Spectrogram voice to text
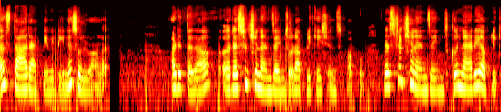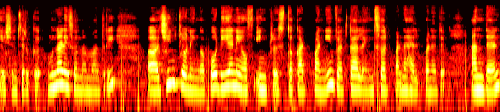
தான் ஸ்டார் ஆக்டிவிட்டின்னு சொல்லுவாங்க. அடுத்ததாக ரெஸ்ட்ரிக்ஷன் என்சைம்ஸோட அப்ளிகேஷன்ஸ் பார்ப்போம். ரெஸ்ட்ரிக்ஷன் என்சைம்ஸ்க்கு நிறைய அப்ளிகேஷன்ஸ் இருக்குது முன்னாடி சொன்ன மாதிரி ஜீன் க்ளோனிங் அப்போது டிஎன்ஏ ஆஃப் இன்ட்ரெஸ்ட்டை கட் பண்ணி வெக்டாரில் இன்சர்ட் பண்ண ஹெல்ப் பண்ணுது. அண்ட் தென்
